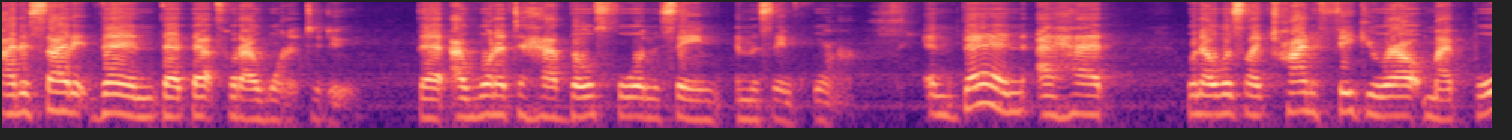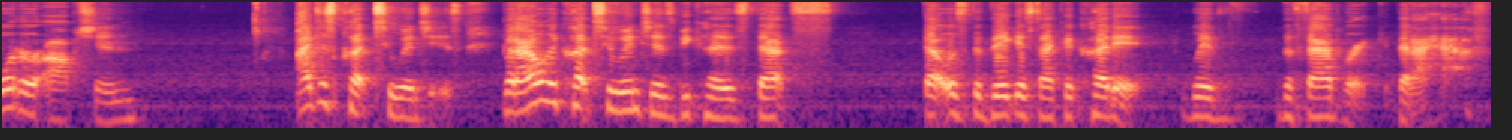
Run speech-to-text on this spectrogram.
I decided then that that's what I wanted to do. That I wanted to have those four in the same in the same corner. And then I had when I was like trying to figure out my border option, I just cut two inches, but I only cut two inches because that's that was the biggest I could cut it with the fabric that I have.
